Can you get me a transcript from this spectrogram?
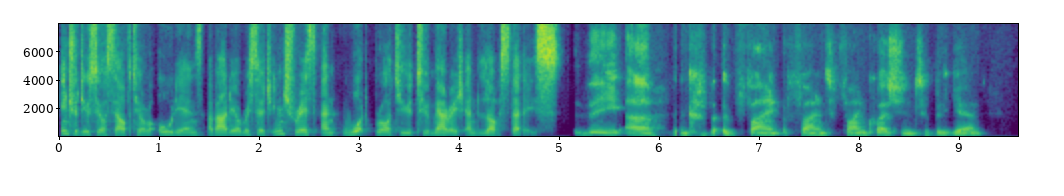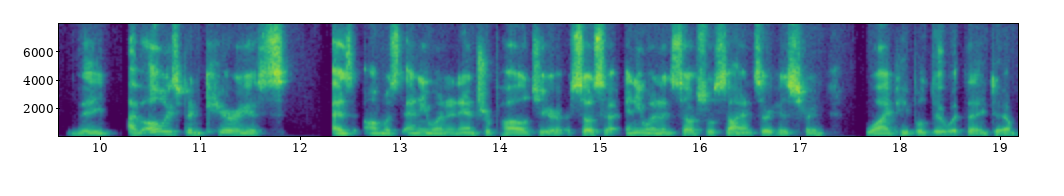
introduce yourself to our audience about your research interests and what brought you to marriage and love studies? The uh, fine, fine, fine question to begin. The I've always been curious, as almost anyone in anthropology or social, anyone in social science or history, why people do what they do.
